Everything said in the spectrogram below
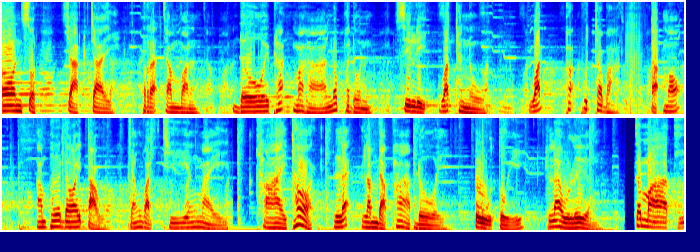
ตอนสดจากใจประจำวัน โดยพระมหานพดล สิริวัฒโน วัดพระพุทธบาท ตะเมาะอำเภอดอยเต่า จังหวัดเชียงใหม่ ถ่ายทอดและลำดับภาพโดย ปู่ตุ๋ยเล่าเรื่อง สมาธิ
